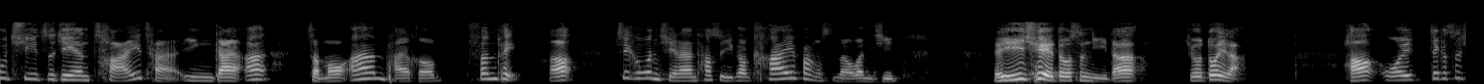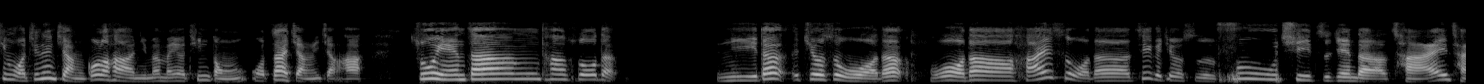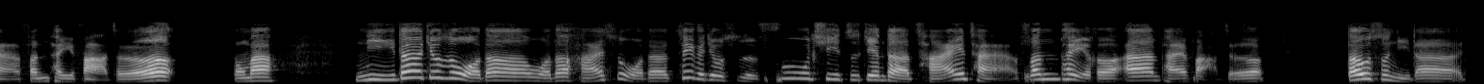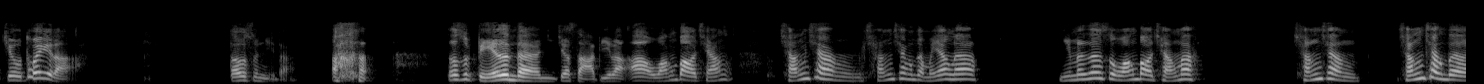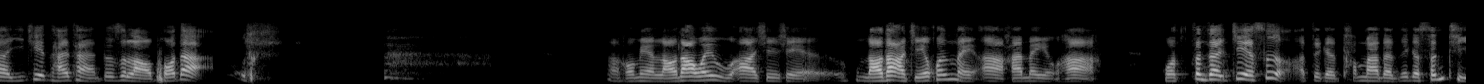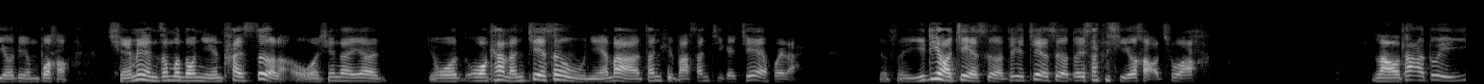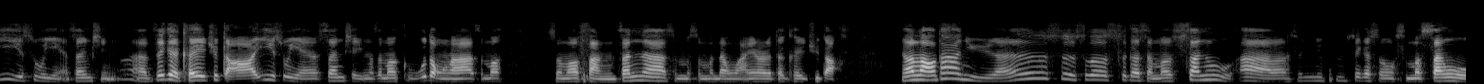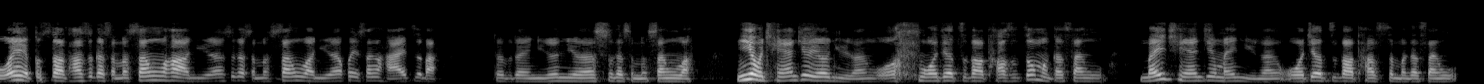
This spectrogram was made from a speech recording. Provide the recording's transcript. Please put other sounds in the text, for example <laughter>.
夫妻之间财产应该安怎么安排和分配？好，这个问题呢，它是一个开放式的问题，一切都是你的就对了。好，我这个事情我今天讲过了哈，你们没有听懂，我再讲一讲哈。朱元璋他说的。你的就是我的，我的还是我的，这个就是夫妻之间的财产分配法则，懂吧？你的就是我的，我的还是我的，这个就是夫妻之间的财产分配和安排法则，都是你的就对了，都是你的啊，<laughs> 都是别人的你就傻逼了啊，王宝强。强强强强怎么样呢？你们认识王宝强吗？强强强强的一切财产都是老婆的。<laughs> 啊，后面老大威武啊！谢谢老大结婚没啊？还没有哈，我正在戒色，这个他妈的这个身体有点不好，前面这么多年太色了，我现在要我我看能戒色五年吧，争取把身体给戒回来。就是一定要戒色，这个戒色对身体有好处啊。老大对艺术衍生品啊，这个可以去搞啊，艺术衍生品，什么古董啊，什么什么仿真啊，什么什么的玩意儿都可以去搞。然后老大女人是是个是个什么生物啊？是这个什么什么生物？我也不知道它是个什么生物哈。女人是个什么生物啊？女人会生孩子吧？对不对？女人女人是个什么生物啊？你有钱就有女人，我 <laughs> 我就知道他是这么个生物；没钱就没女人，我就知道他是这么个生物。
